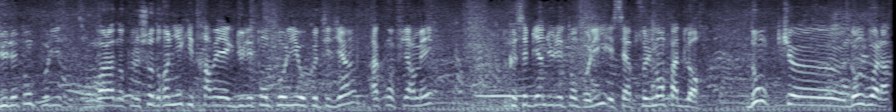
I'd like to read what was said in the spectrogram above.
Du laiton poli, effectivement. Voilà, donc le chaudronnier qui travaille avec du laiton poli au quotidien a confirmé que c'est bien du laiton poli et c'est absolument pas de l'or. Donc, euh, donc voilà,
